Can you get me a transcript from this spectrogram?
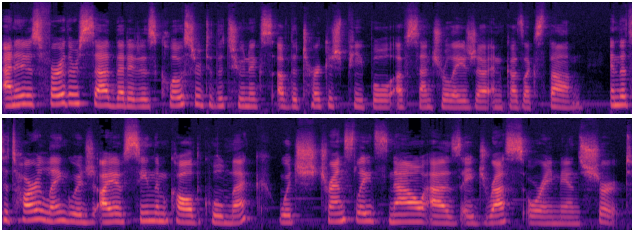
and it is further said that it is closer to the tunics of the Turkish people of Central Asia and Kazakhstan. In the Tatar language, I have seen them called kulmek, which translates now as a dress or a man's shirt.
